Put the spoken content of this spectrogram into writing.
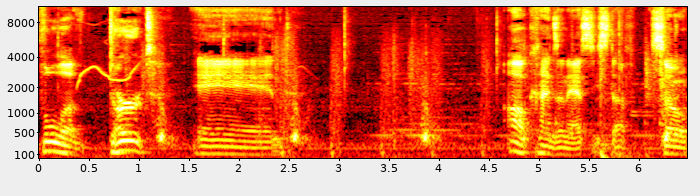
full of dirt and all kinds of nasty stuff. So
